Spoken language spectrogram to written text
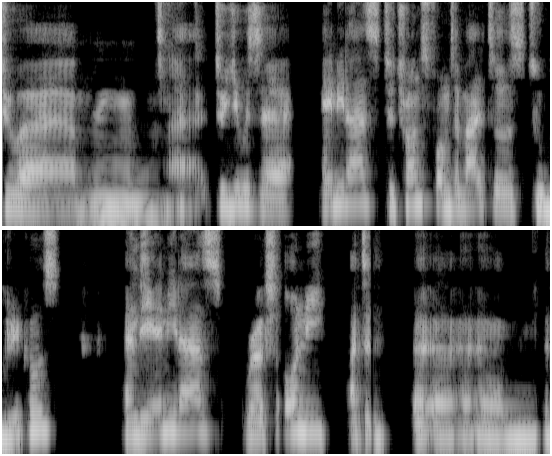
to um, uh, to use uh, amylase to transform the maltose to glucose, and the amylase works only at a, a, a, um, a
